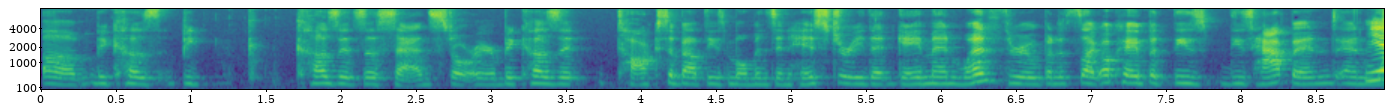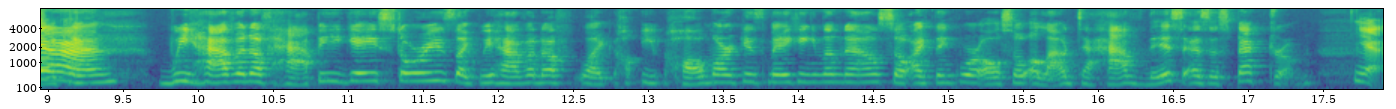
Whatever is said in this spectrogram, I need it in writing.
um, because because it's a sad story or because it talks about these moments in history that gay men went through. But it's like, okay, but these these happened, and Yeah. we have enough happy gay stories. Like we have enough. Like Hallmark is making them now, so I think we're also allowed to have this as a spectrum Yeah.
